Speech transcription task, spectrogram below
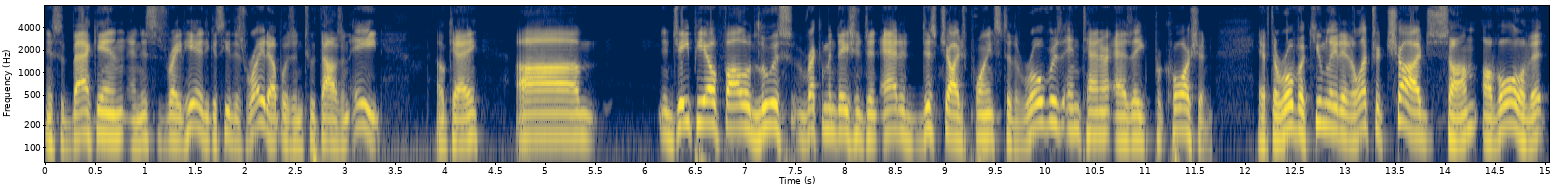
This is back in, and this is right here. You can see this write up was in 2008. Okay. Um, JPL followed Lewis' recommendations and added discharge points to the rover's antenna as a precaution. If the rover accumulated electric charge, some of all of it,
